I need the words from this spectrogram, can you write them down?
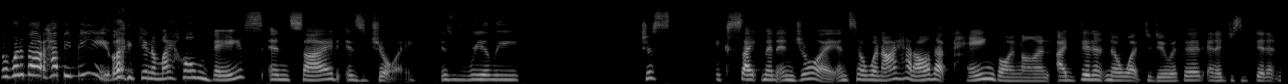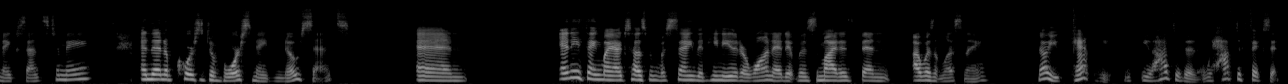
but what about happy me? Like, you know, my home base inside is joy, is really just excitement and joy. And so when I had all that pain going on, I didn't know what to do with it and it just didn't make sense to me. And then of course divorce made no sense. And anything my ex-husband was saying that he needed or wanted, it was might have been I wasn't listening. No, you can't leave. You- have to do it. We have to fix it.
